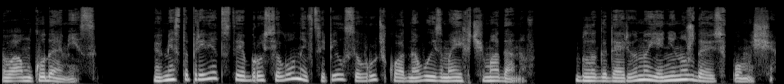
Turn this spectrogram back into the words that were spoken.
«Вам куда, мисс?» Вместо приветствия бросил он и вцепился в ручку одного из моих чемоданов. «Благодарю, но я не нуждаюсь в помощи».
